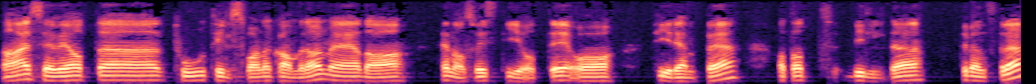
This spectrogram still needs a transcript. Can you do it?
Her ser vi at eh, to tilsvarende kameraer med da henholdsvis 1080 og 4MP har tatt bilde til venstre.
